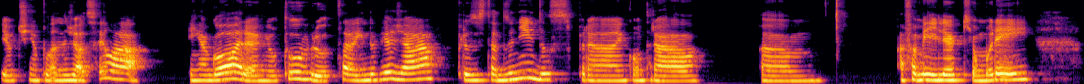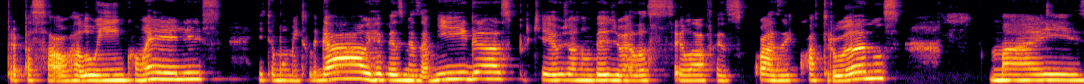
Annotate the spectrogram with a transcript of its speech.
eu tinha planejado, sei lá, em agora, em outubro, tá indo viajar para os Estados Unidos para encontrar um, a família que eu morei, para passar o Halloween com eles e ter um momento legal e rever as minhas amigas, porque eu já não vejo elas, sei lá, faz quase quatro anos, mas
